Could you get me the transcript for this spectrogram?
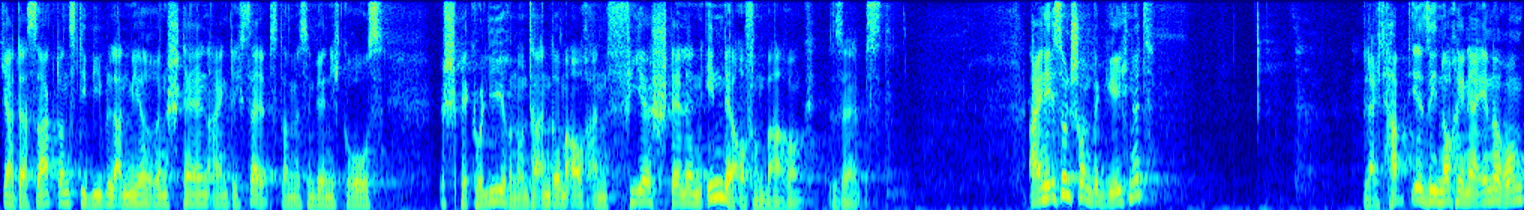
ja, das sagt uns die Bibel an mehreren Stellen eigentlich selbst. Da müssen wir nicht groß spekulieren, unter anderem auch an vier Stellen in der Offenbarung selbst. Eine ist uns schon begegnet, vielleicht habt ihr sie noch in Erinnerung,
